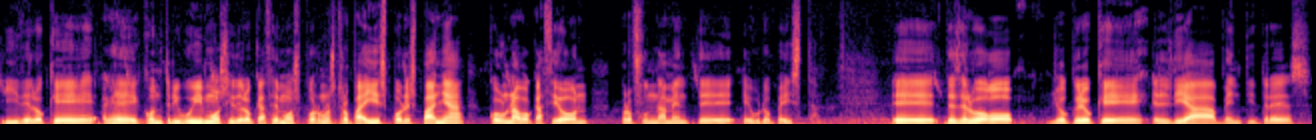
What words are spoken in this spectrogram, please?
y de lo que eh, contribuimos y de lo que hacemos por nuestro país, por España, con una vocación profundamente europeísta. Eh, desde luego, yo creo que el día 23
